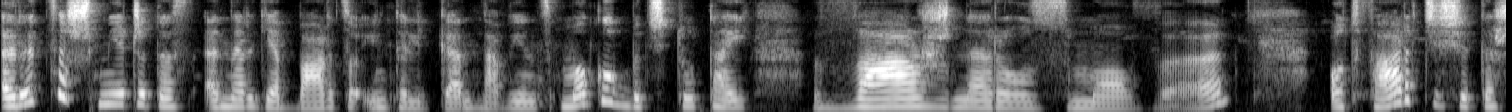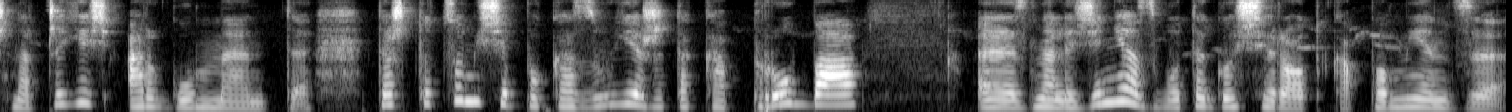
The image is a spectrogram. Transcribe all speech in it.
Rycerz mieczy to jest energia bardzo inteligentna, więc mogą być tutaj ważne rozmowy, otwarcie się też na czyjeś argumenty. Też to, co mi się pokazuje, że taka próba e, znalezienia złotego środka pomiędzy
